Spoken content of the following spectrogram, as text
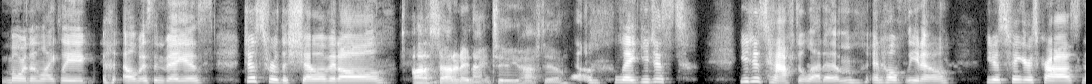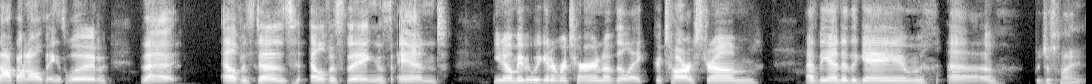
more than likely Elvis in Vegas just for the show of it all. On a Saturday night too, you have to. Yeah. Like you just you just have to let him and hope you know, you just fingers crossed, knock on all things wood that Elvis does Elvis things and you know, maybe we get a return of the like guitar strum at the end of the game. Uh but just might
